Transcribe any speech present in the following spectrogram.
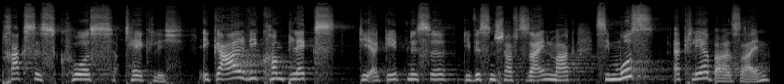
Praxiskurs täglich. Egal wie komplex die Ergebnisse, die Wissenschaft sein mag, sie muss erklärbar sein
